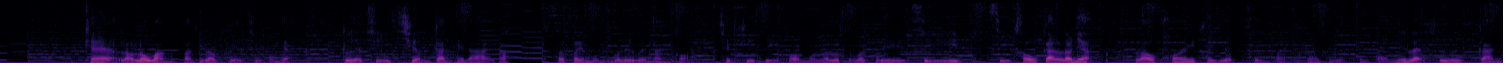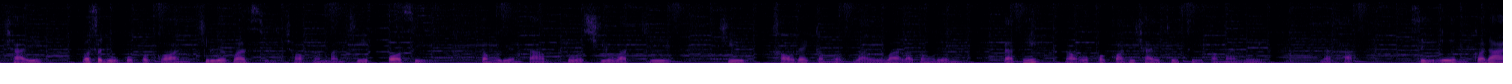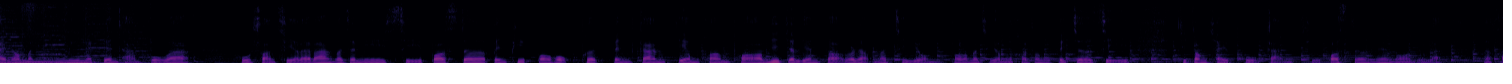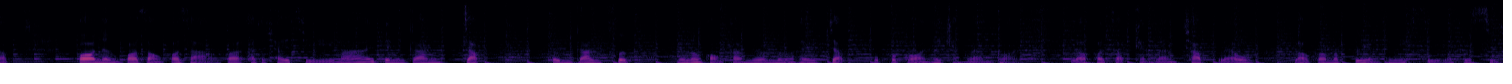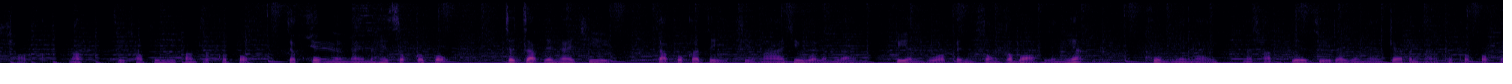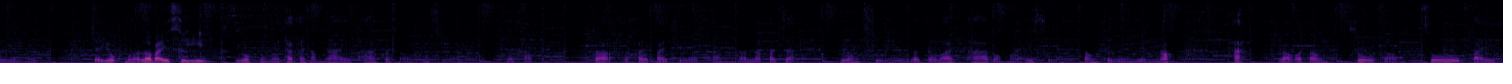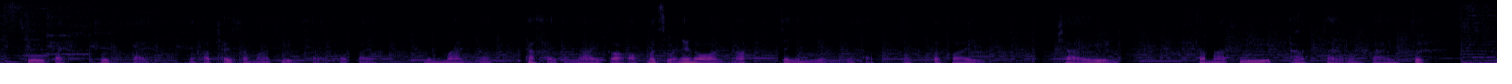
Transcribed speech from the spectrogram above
แค่เราระวังตอนที่เราเกลี่ยสีตรงเนี้ย เกลี่ยสีเชื่อมกันให้ได้เนาะค่อยๆหมุนบริเวณนั้นก่อน เช็ดขี้สีพอหมุนแล้วรู้สึกว่าเกลี่ยสีสีเข้ากันแล้วเนี่ยเราค่อยขยับขึ้นไปค่อยขยับขึ้นไป นี่แหละคือการใช้วัสดุอุปกรณ์ที่เรียกว่าสีช็อกน้ำมันที่ป .4 ต้องเรียนตามตัวชี้วัดที่ที่เขาได้กำหนดไว้ว่าเราต้องเรียนแบบนี้เนาะอุปกรณ์ที่ใช้คือสีประมาณนี้นะครับ สีอื่นก็ได้เนาะเหมือนมีนักเรียนถามครูว่า รูรูสอนสีอะไรบ้างก็จะมีสีโปสเตอร์ เป็นพี่ป .6 เพื่อเป็นการเตรียมความพร้อมที่จะเรียนต่อระดับมัธยม เพราะว่ามัธยมเนี่ยเขาต้องไปเจอสีที่ต้องใช้ผูกกันสีโปสเตอร์แน่นอนอยู่แล้วนะครับป .1 ป .2 ป .3 ก็อาจจะใช้สีไม้เป็นการจับเป็นการฝึกในเรื่องของกล้ามเนื้อมือให้จับอุปกรณ์ให้แข็งแรงก่อน แล้วพอจับแข็งแรงชับแล้ว เราก็มาเปลี่ยนเทคนิคสีก็คือสีช็อคเนาะสีช็อคที่มีความสกปรกจะคุมยังไงไม่ให้สกปรกจะจับยังไงที่จับปกติสีไม้ที่หัวแหลมๆเปลี่ยนหัวเป็นทรงกระบอกอย่างเงี้ยคุมยังไงนะครับเปลี่ยนสีได้ยังไงแก้ปัญหาสกปรกได้ยังไงจะยกมือระบายสียกยังไงถ้าใครทำได้ภาพก็จะออกมาสวยนะครับ ก็ค่อยๆ ไปทีละขั้นแล้วเราก็จะลงสีเราจะวาดภาพออกมาได้สวยต้องใจเย็นๆเนาะอะเราก็ต้องสู้ต่อสู้ไปสู้ไปฝึกไปนะครับ ใช้สมาธิใส่เข้าไปมุ่งมั่นเนาะถ้าใครทำได้ก็ออกมาสวยแน่นอนเนาะใจเย็นๆนะครับเนาะค่อยๆใช้สมาธินะใส่ลงไปฝึก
